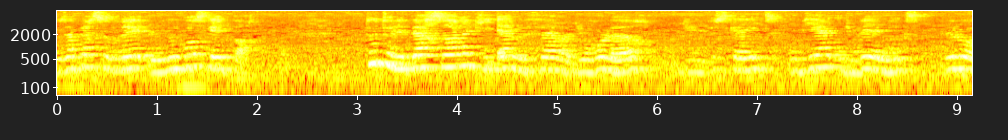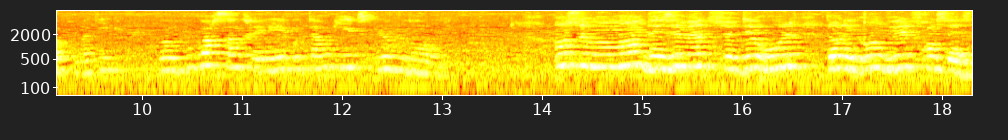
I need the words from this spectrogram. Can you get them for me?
vous apercevrez le nouveau skatepark. Toutes les personnes qui aiment faire du roller, du skate ou bien du BMX, vélo acrobatique, vont pouvoir s'entraîner autant qu'ils le voudront. En ce moment, des émeutes se déroulent dans les grandes villes françaises.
